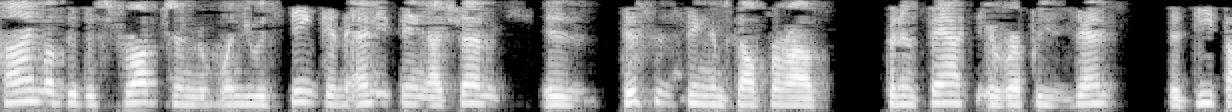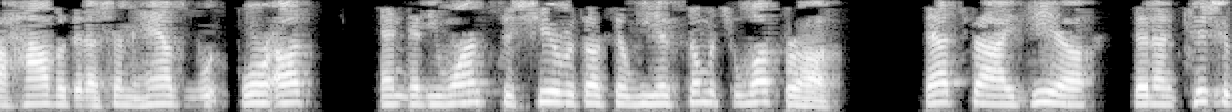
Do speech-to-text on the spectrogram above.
time of the destruction, when you would think in anything Hashem is distancing Himself from us, but in fact it represents the deep ahava that Hashem has for us and that He wants to share with us that we have so much love for us. That's the idea that on Tisha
